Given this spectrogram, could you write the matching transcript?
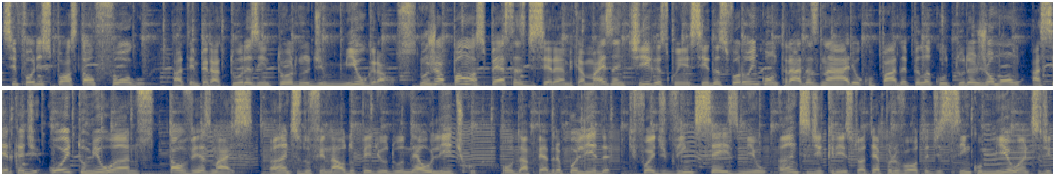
se for exposta ao fogo, a temperaturas em torno torno de mil graus. No Japão, as peças de cerâmica mais antigas conhecidas foram encontradas na área ocupada pela cultura Jomon há cerca de 8 mil anos, talvez mais. Antes do final do período Neolítico ou da Pedra Polida, que foi de 26 mil a.C. até por volta de 5 mil a.C.,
